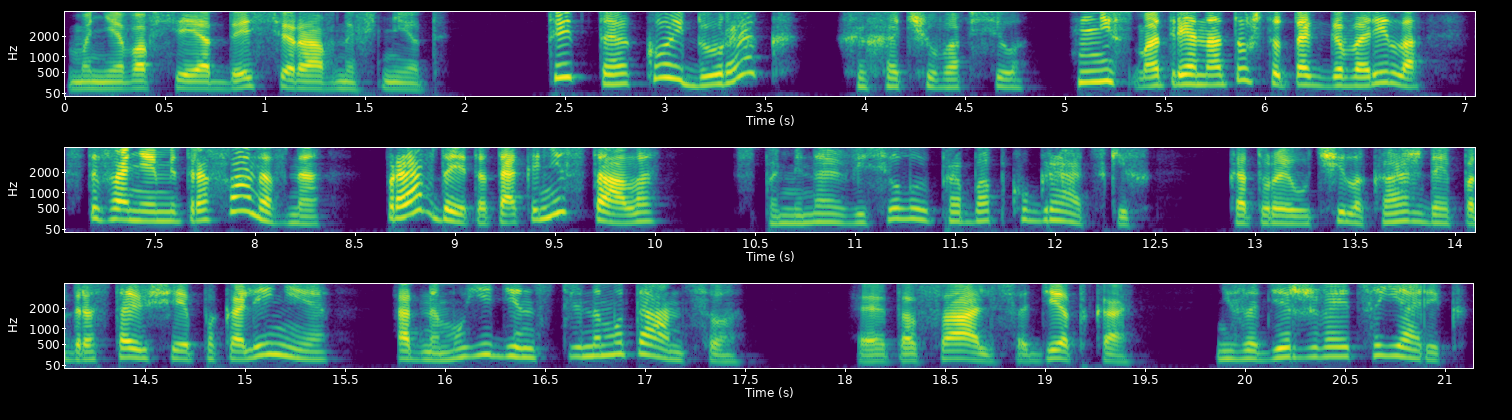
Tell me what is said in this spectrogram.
Мне во всей Одессе равных нет». «Ты такой дурак?» — хохочу вовсю. «Несмотря на то, что так говорила Стефания Митрофановна, правда это так и не стало. Вспоминаю веселую прабабку Градских, которая учила каждое подрастающее поколение одному единственному танцу. «Это сальса, детка!» Не задерживается Ярик.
